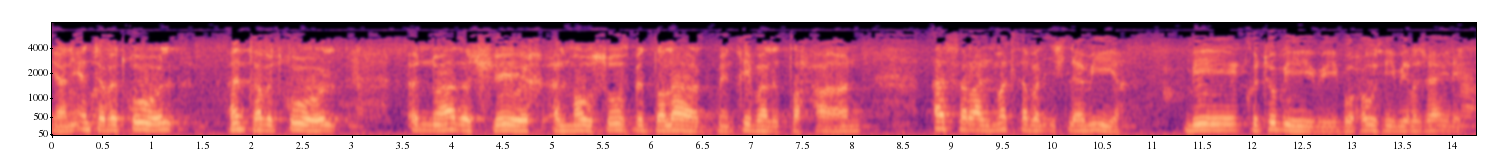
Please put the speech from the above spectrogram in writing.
يعني أنت بتقول أنت بتقول أنه هذا الشيخ الموصوف بالضلال من قبل الطحان أثرى المكتبة الإسلامية بكتبه ببحوثه برسائله نعم.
